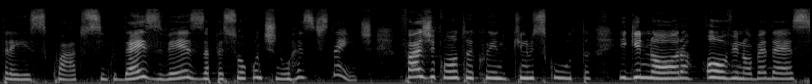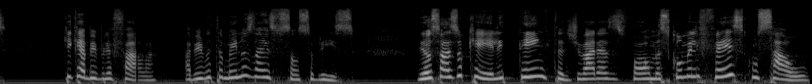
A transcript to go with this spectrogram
três, quatro, cinco, dez vezes, a pessoa continua resistente. Faz de conta que não escuta, ignora, ouve e não obedece. O que, que a Bíblia fala? A Bíblia também nos dá instrução sobre isso. Deus faz o quê? Ele tenta de várias formas, como ele fez com Saul.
